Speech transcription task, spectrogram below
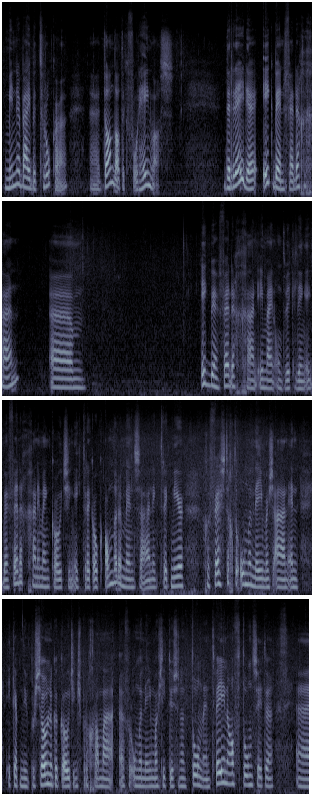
minder bij betrokken uh, dan dat ik voorheen was. De reden, ik ben verder gegaan. Um, ik ben verder gegaan in mijn ontwikkeling. Ik ben verder gegaan in mijn coaching. Ik trek ook andere mensen aan. Ik trek meer gevestigde ondernemers aan. En ik heb nu persoonlijke coachingsprogramma uh, voor ondernemers die tussen een ton en 2,5 ton zitten. Uh,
